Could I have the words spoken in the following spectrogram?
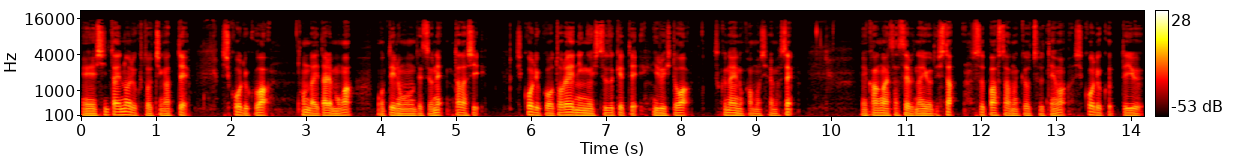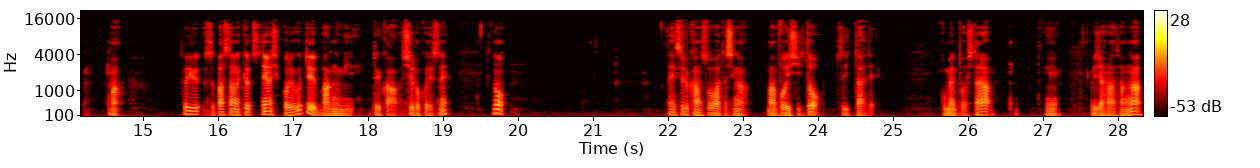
えー身体能力と違って思考力は本来誰もが持っているものですよね。ただし思考力をトレーニングし続けている人は少ないのかもしれません、え考えさせる内容でした。スーパースターの共通点は思考力っていうまあそういうスーパースターの共通点は思考力という番組というか収録ですね。の対する感想を私が、まあ、 Voicy とツイッターでコメントをしたら、えー宇治原さんが、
